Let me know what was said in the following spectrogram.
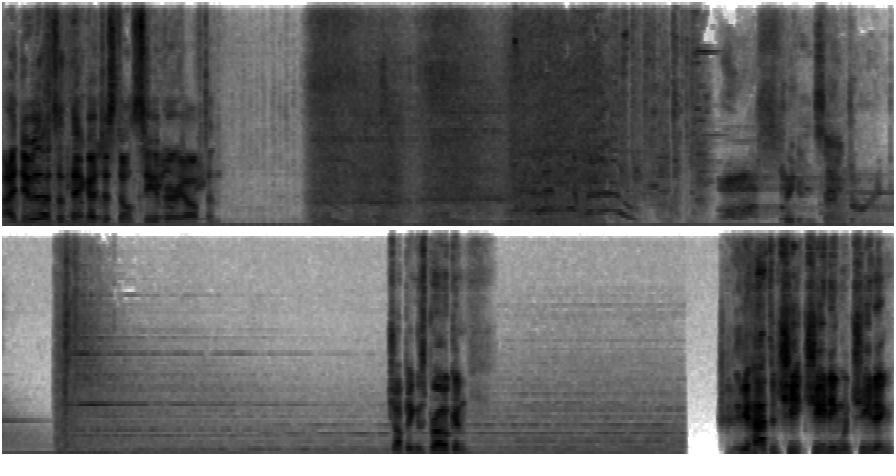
I knew that's a thing. I just don't see it very often. Freaking insane. Jumping is broken. You have to cheat cheating with cheating.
